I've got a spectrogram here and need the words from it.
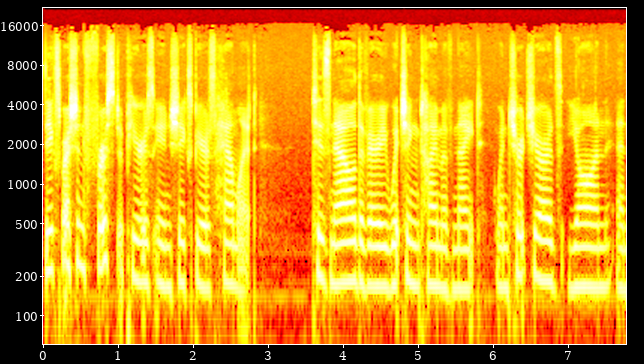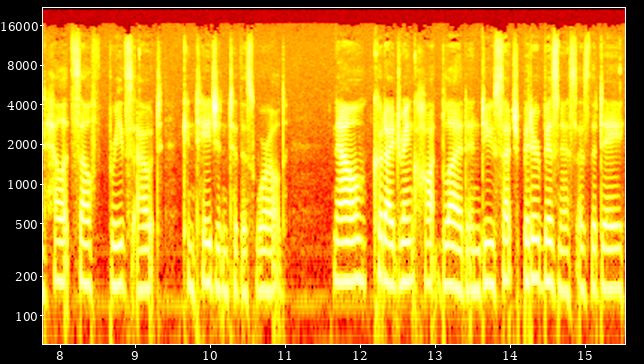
The expression first appears in Shakespeare's Hamlet. Tis now the very witching time of night, when churchyards yawn and hell itself breathes out contagion to this world. Now could I drink hot blood and do such bitter business as the day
